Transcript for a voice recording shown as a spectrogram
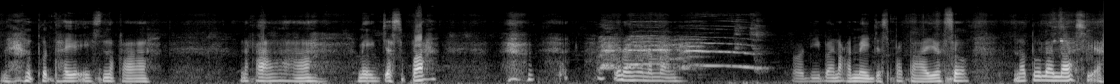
Dahil po tayo is naka naka medyas pa. Tingnan nyo naman. O, di ba naka-medyas pa tayo. So, natulala siya.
